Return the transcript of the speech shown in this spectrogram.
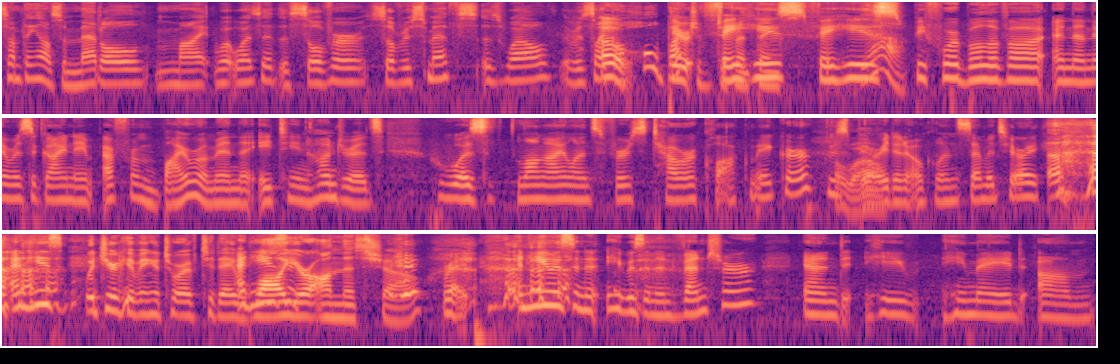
something else, a metal mine. What was it? The silver silversmiths as well. There was like a oh, whole bunch Oh, there- of different things. Fahys, Fahys Yeah. before Bulova, and then there was a guy named Ephraim Byram in the 1800s who was Long Island's first tower clockmaker, who's wow. buried in Oakland Cemetery. and he's which you're giving a tour of today while you're on this show. right, and he was an he was an inventor, and he he made um,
